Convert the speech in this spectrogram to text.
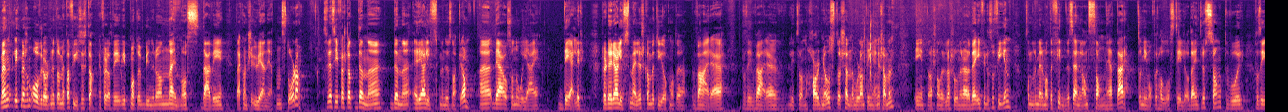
Men litt mer sånn overordnet og metafysisk. da. Jeg føler at vi, vi på en måte begynner å nærme oss der, vi, der kanskje uenigheten står. da. Så vil jeg si først at denne, denne realismen du snakker om, eh, det er også noe jeg deler. Det Realisme ellers kan bety å på en måte være, si, være litt sånn hard-nosed og skjønne hvordan ting henger sammen. I internasjonale relasjoner er det det. I filosofien handler det mer om at det finnes en eller annen sannhet der som vi må forholde oss til. Og det er interessant hvor, si,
